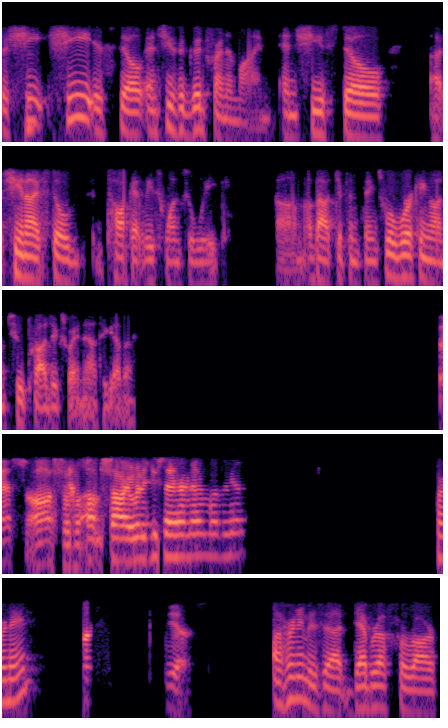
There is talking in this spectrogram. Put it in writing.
so she she is still, and she's a good friend of mine, and she's still uh, she and I still talk at least once a week um, about different things. We're working on two projects right now together. That's awesome. I'm sorry. What did you say her name was again? Her name? Yes. Uh, her name is uh, Deborah Farrar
